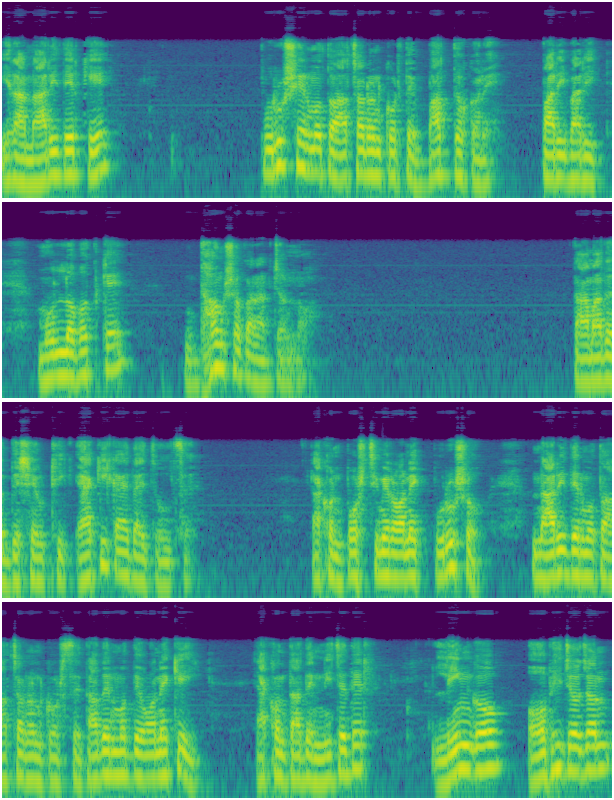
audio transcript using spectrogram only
এরা নারীদেরকে পুরুষের মতো আচরণ করতে বাধ্য করে পারিবারিক মূল্যবোধকে ধ্বংস করার জন্য। তা আমাদের দেশেও ঠিক একই কায়দায় চলছে। এখন পশ্চিমের অনেক পুরুষও নারীদের মতো আচরণ করছে। তাদের মধ্যে অনেকেই এখন তাদের নিজেদের লিঙ্গ, অভিযোজন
